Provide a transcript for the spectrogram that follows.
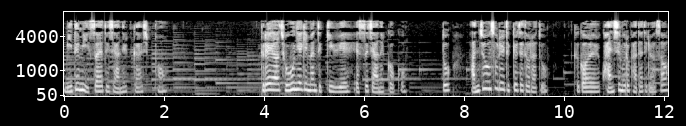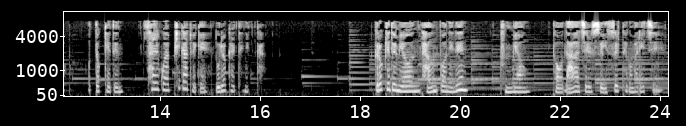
믿음이 있어야 되지 않을까 싶어. 그래야 좋은 얘기만 듣기 위해 애쓰지 않을 거고 또 안 좋은 소리를 듣게 되더라도 그걸 관심으로 받아들여서 어떻게든 살과 피가 되게 노력할 테니까. 그렇게 되면 다음번에는 분명 더 나아질 수 있을 테고 말이지.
